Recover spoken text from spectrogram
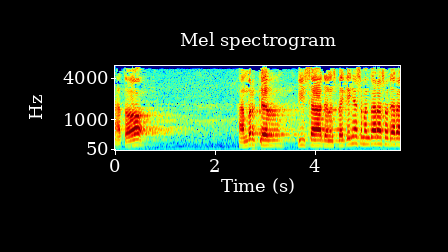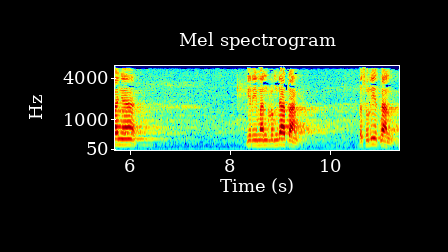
atau hamburger, bisa dan sebagainya sementara saudaranya kiriman belum datang, kesulitan.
